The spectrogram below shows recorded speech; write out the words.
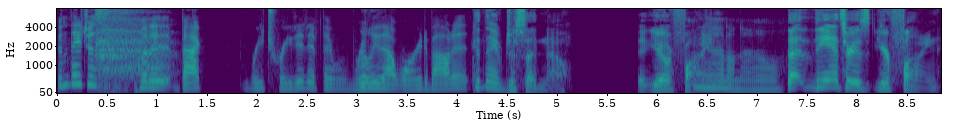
Couldn't they just put it back, retreat it if they were really that worried about it? couldn't they have just said no you're fine Yeah, I don't know. that the answer is you're fine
